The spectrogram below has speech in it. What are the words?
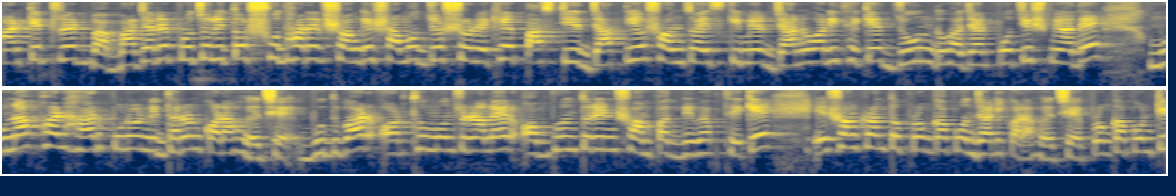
মার্কেট রেট বা বাজারে প্রচলিত সুধারের সঙ্গে সামঞ্জস্য রেখে পাঁচটি জাতীয় সঞ্চয় স্কিমের জানুয়ারি থেকে জুন দু হাজার পঁচিশ মেয়াদে মুনাফার হার পুনর্নির্ধারণ করা হয়েছে। বুধবার অর্থ মন্ত্রণালয়ের অভ্যন্তরীণ সম্পদ বিভাগ থেকে এ সংক্রান্ত প্রজ্ঞাপন জারি করা হয়েছে। প্রজ্ঞাপনটি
